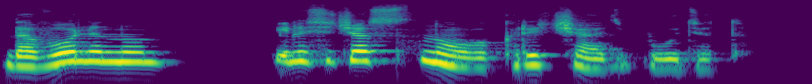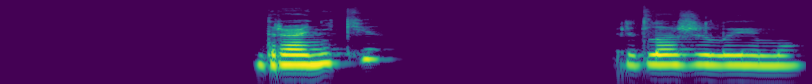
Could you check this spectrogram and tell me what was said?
доволен он или сейчас снова кричать будет. «Драники?» — предложила ему.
